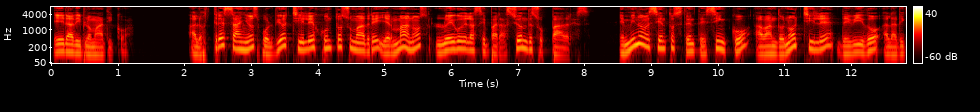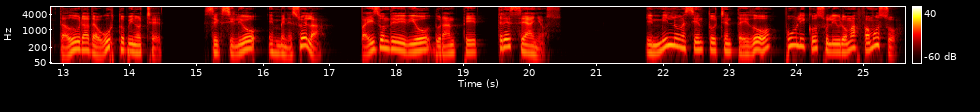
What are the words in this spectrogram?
era diplomático. A los tres años volvió a Chile junto a su madre y hermanos luego de la separación de sus padres. En 1975 abandonó Chile debido a la dictadura de Augusto Pinochet. Se exilió en Venezuela, país donde vivió durante 13 años. En 1982 publicó su libro más famoso,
